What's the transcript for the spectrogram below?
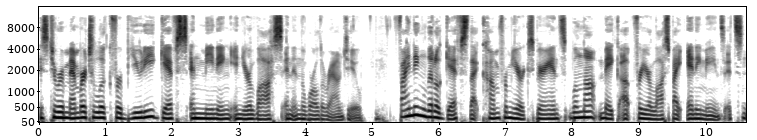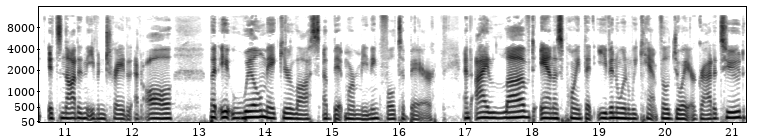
is to remember to look for beauty, gifts, and meaning in your loss and in the world around you. Finding little gifts that come from your experience will not make up for your loss by any means. It's it's not an even trade at all, but it will make your loss a bit more meaningful to bear. And I loved Anna's point that even when we can't feel joy or gratitude,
